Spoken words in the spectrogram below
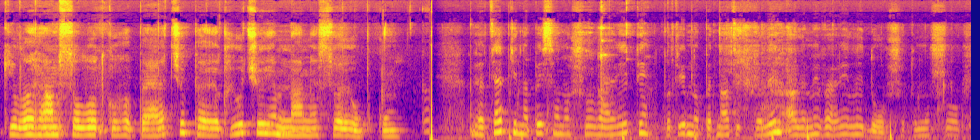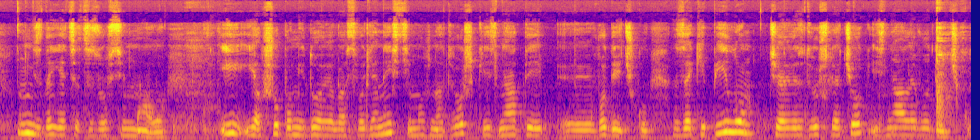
кілограм солодкого перцю перекручуємо на м'ясорубку. В рецепті написано, що варити потрібно 15 хвилин, але ми варили довше, тому що, ну, мені здається, це зовсім мало. І якщо помідори у вас водянисті, можна трошки зняти е, водичку. Закипіло через друшлячок і зняли водичку.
